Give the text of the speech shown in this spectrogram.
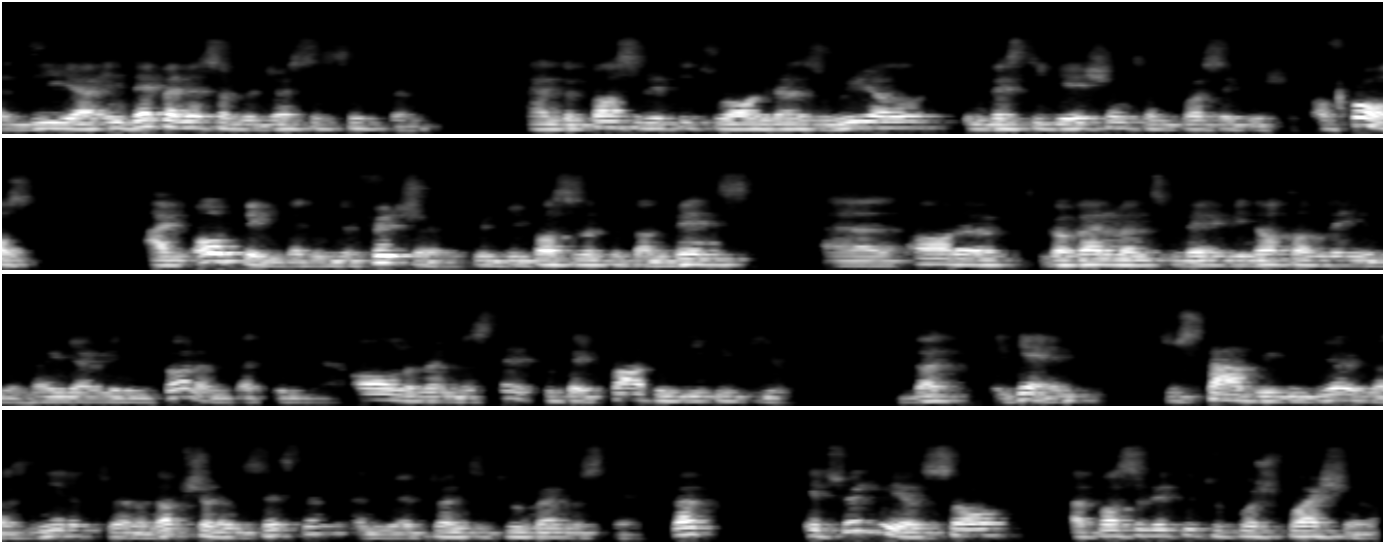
the uh, independence of the justice system and the possibility to organize real investigations and prosecutions. Of course, I'm hoping that in the future it will be possible to convince uh, other governments, maybe not only in Hungary and in Poland, but in all the member states to take part in the EPPO. But again, to start the EPPO, it was needed to have an optional system, and we have 22 member states. But it will be also a possibility to push pressure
